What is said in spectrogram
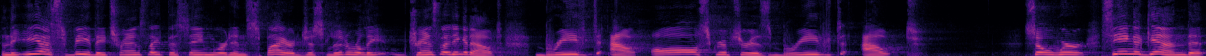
In the ESV, they translate the same word inspired, just literally translating it out, breathed out. All scripture is breathed out. So we're seeing again that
